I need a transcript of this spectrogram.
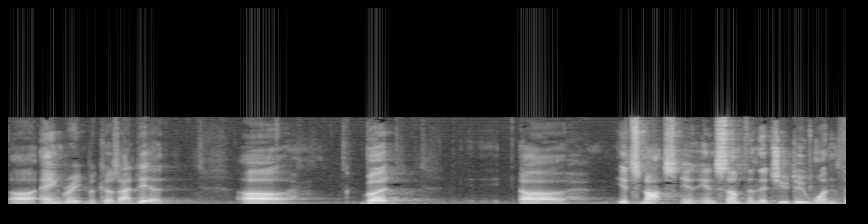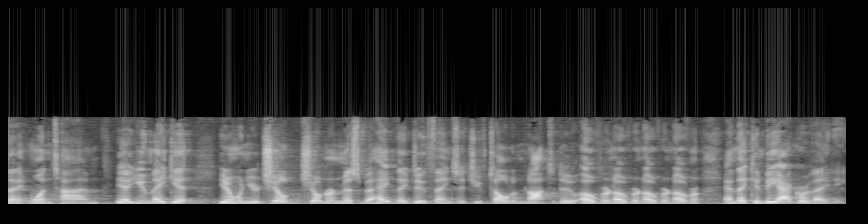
uh, angry because I did. Uh, but it's not in, in, something that you do one thing one time. Yeah, you may get, you know, when your children, children misbehave, they do things that you've told them not to do over and over and over and over, and they can be aggravating.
